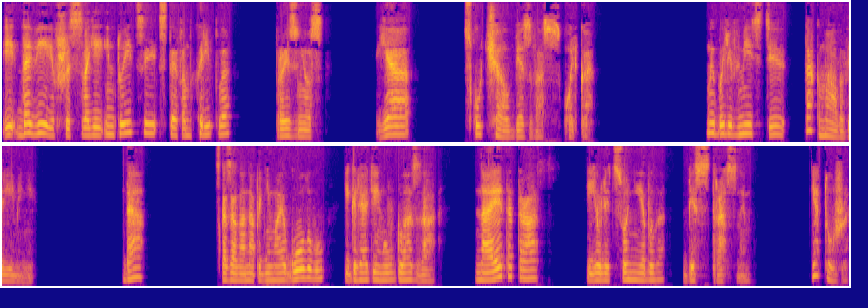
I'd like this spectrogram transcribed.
и доверившись своей интуиции, Стефан хрипло произнес «Я скучал без вас, Ольга. Мы были вместе так мало времени». «Да», — сказала она, поднимая голову и глядя ему в глаза. На этот раз ее лицо не было бесстрастным. «Я тоже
